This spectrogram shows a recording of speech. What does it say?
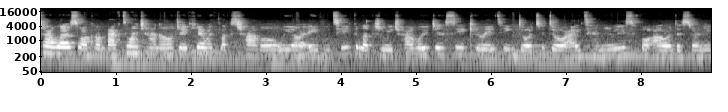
Travelers, welcome back to my channel. Jade here with Lux Travel. We are a boutique luxury travel agency curating door-to-door -door itineraries for our discerning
